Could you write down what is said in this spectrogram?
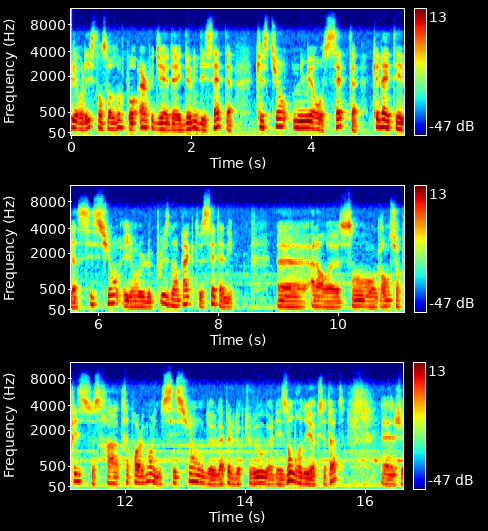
les rôlistes, on se retrouve pour RPG Day 2017. Question numéro 7. Quelle a été la session ayant eu le plus d'impact cette année? Euh, Alors, euh, sans grande surprise, ce sera très probablement une session de l'appel de Cthulhu, euh, Les Ombres du Yoxotot. je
